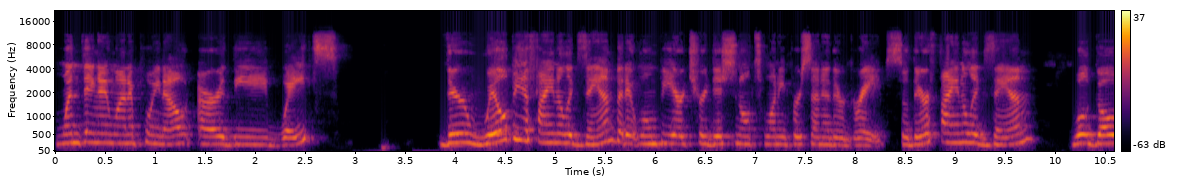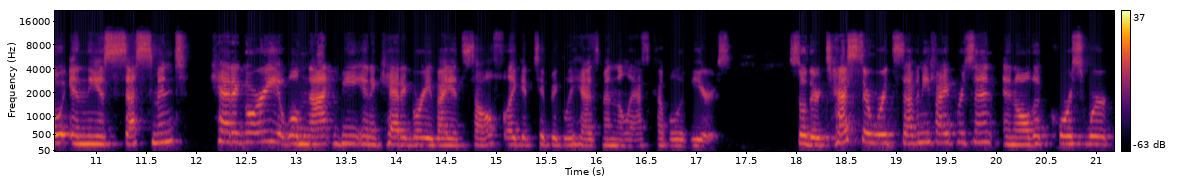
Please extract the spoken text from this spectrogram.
one thing I want to point out are the weights. There will be a final exam, but it won't be our traditional 20% of their grade. So their final exam will go in the assessment category. It will not be in a category by itself like it typically has been the last couple of years. So their tests are worth 75% and all the coursework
